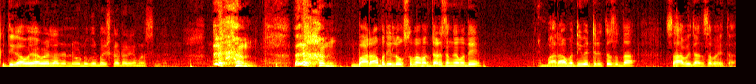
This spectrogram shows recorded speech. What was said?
किती गावं या वेळेला निवडणुकीवर बहिष्कार टाकल्यामुळे समजा बारामती लोकसभा मतदारसंघामध्ये बारामती व्यतिरिक्त सुद्धा सहा विधानसभा येतात.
